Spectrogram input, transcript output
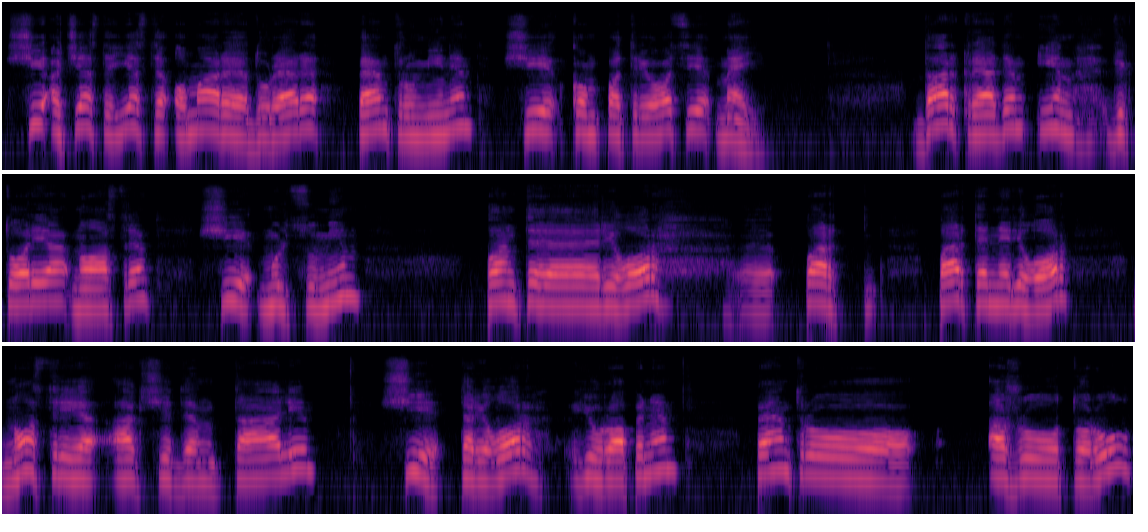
Și acesta este o mare durere pentru mine și compatrioții mei. Dar credem în victoria noastră și mulțumim partenerilor, eh, par, partenerilor noștri accidentali și țărilor europene pentru ajutorul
